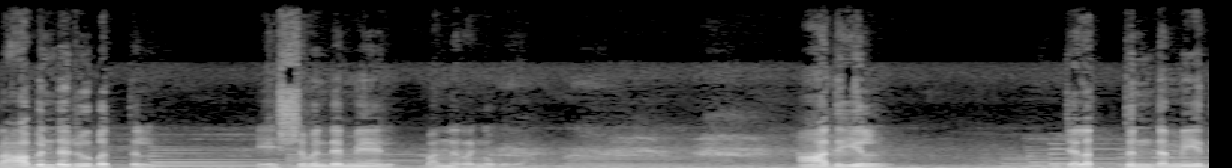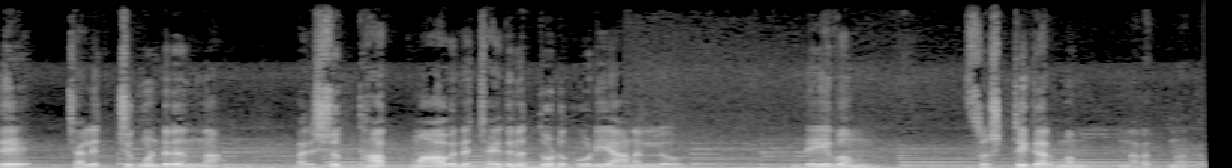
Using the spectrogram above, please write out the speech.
പ്രാപിന്റെ രൂപത്തിൽ യേശുവിന്റെ മേൽ വന്നിറങ്ങുകയാണ്. ആദിയിൽ ജലത്തിന്റെ മീതെ ചലിച്ചുകൊണ്ടിരുന്ന പരിശുദ്ധാത്മാവിന്റെ ചൈതന്യത്തോടു കൂടിയാണല്ലോ ദൈവം സൃഷ്ടികർമ്മം നടത്തുന്നത്.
